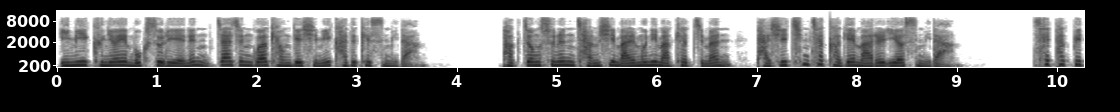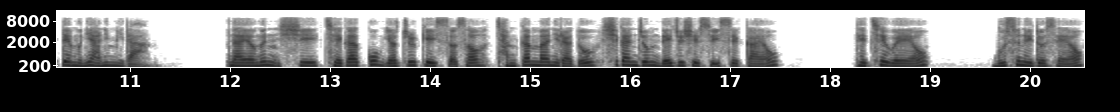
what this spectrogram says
이미 그녀의 목소리에는 짜증과 경계심이 가득했습니다. 박정수는 잠시 말문이 막혔지만 다시 침착하게 말을 이었습니다. 세탁비 때문이 아닙니다. 나영은 씨, 제가 꼭 여쭐 게 있어서 잠깐만이라도 시간 좀 내주실 수 있을까요? 대체 왜요? 무슨 의도세요?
